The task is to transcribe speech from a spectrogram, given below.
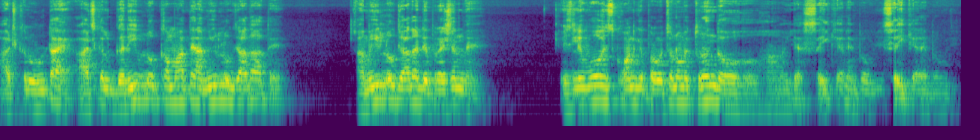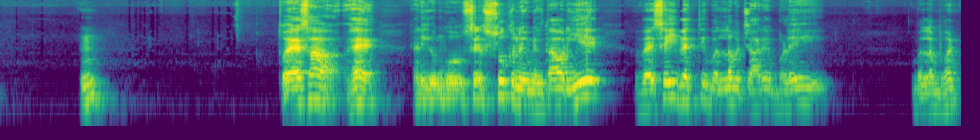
आजकल उल्टा है, आजकल गरीब लोग कम आते हैं, अमीर लोग ज़्यादा आते हैं, अमीर लोग ज़्यादा डिप्रेशन में है, इसलिए वो इस कौन के प्रवचनों में तुरंत हो हाँ यस, सही कह रहे हैं प्रभु जी सही कह रहे हैं प्रभु जी हम्म? तो ऐसा है, यानी कि उनको सिर्फ़ सुख नहीं मिलता, और ये वैसे ही व्यक्ति वल्लभाचार्य बड़े वल्लभ भट्ट,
